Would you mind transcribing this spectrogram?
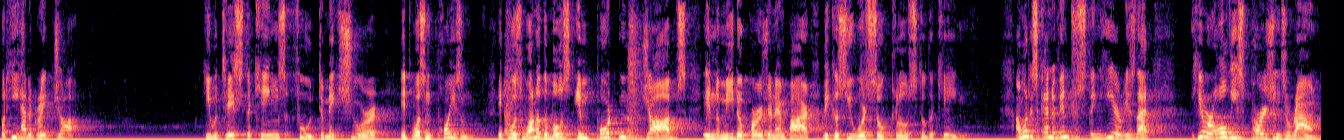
But he had a great job. He would taste the king's food to make sure it wasn't poison. It was one of the most important jobs in the Medo Persian Empire because you were so close to the king. And what is kind of interesting here is that here are all these Persians around.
